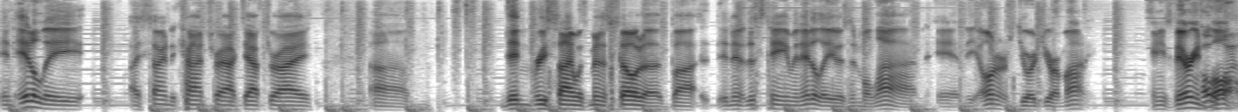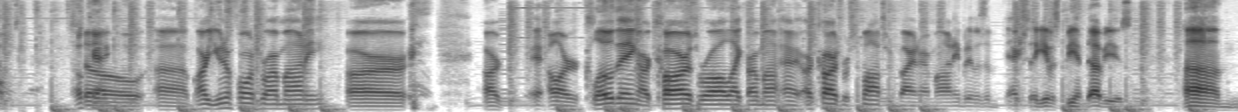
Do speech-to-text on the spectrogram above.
in Italy, I signed a contract after I um, didn't re-sign with Minnesota, but in this team in Italy was in Milan, and the owner's Giorgio Armani, and he's very Oh, wow. involved. Okay. So um, our uniforms were Armani. Our our our clothing, our cars were all like Armani. Our cars were sponsored by an Armani, but it was a, actually they gave us BMWs. Um,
